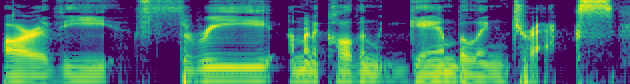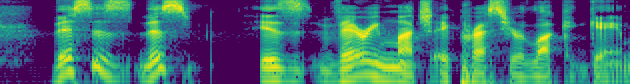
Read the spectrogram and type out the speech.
are the three I'm going to call them gambling tracks. This is this is very much a press your luck game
